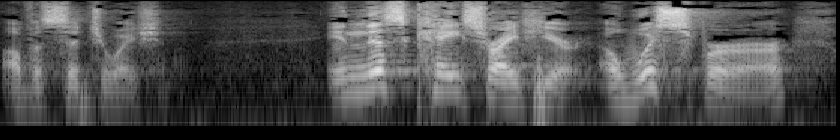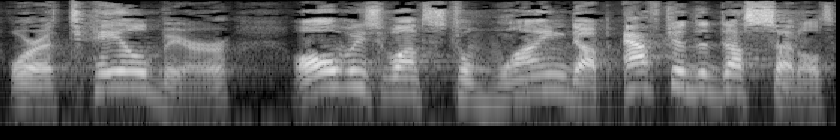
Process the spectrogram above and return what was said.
of a situation. In this case right here, a whisperer or a talebearer always wants to wind up, after the dust settles,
